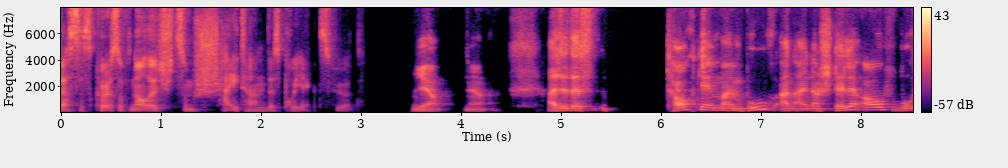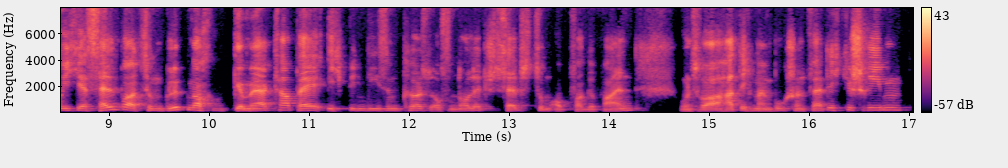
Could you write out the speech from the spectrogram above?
dass das Curse of Knowledge zum Scheitern des Projekts führt. Ja, ja. Also das taucht ja in meinem Buch an einer Stelle auf, wo ich ja selber zum Glück noch gemerkt habe, hey, ich bin diesem Curse of Knowledge selbst zum Opfer gefallen. Und zwar hatte ich mein Buch schon fertig geschrieben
